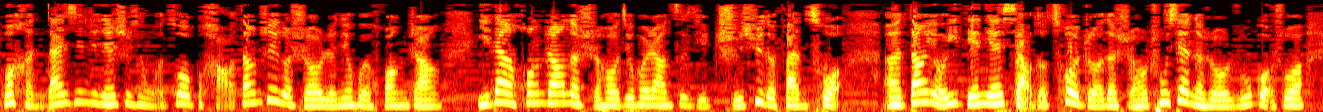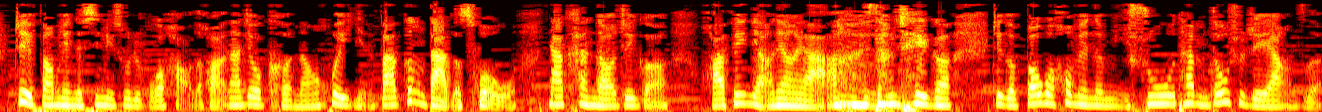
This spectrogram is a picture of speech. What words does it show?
我很担心这件事情我做不好。当这个时候，人就会慌张，一旦慌张的时候，就会让自己持续的犯错。呃，当有一点点小的挫折的时候出现的时候，如果说这方面的心理素质不够好的话，那就可能会引发更大的错误。大家看到这个华妃娘娘呀，像这个这个包括后。面的米叔他们都是这样子，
